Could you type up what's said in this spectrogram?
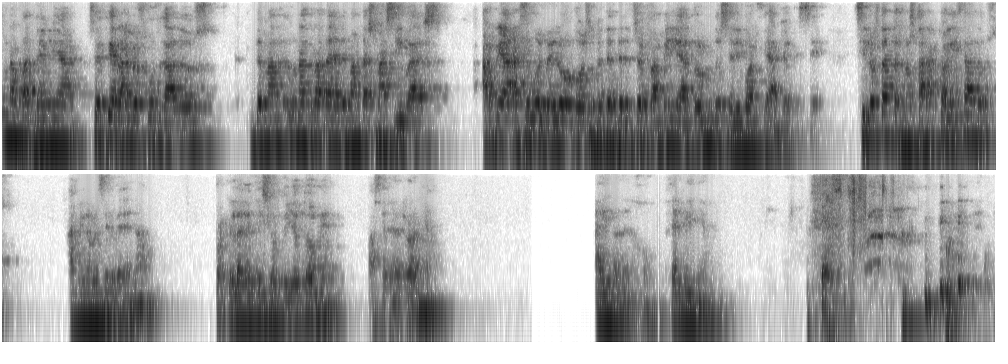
una pandemia, se cierran los juzgados, una trata de demandas masivas, Arriaga se vuelve loco, se mete en derecho de familia, todo el mundo se divorcia, yo qué sé. Si los datos no están actualizados, a mí no me sirve de nada, porque la decisión que yo tome va a ser errónea. Ahí lo dejo, Cerviño.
